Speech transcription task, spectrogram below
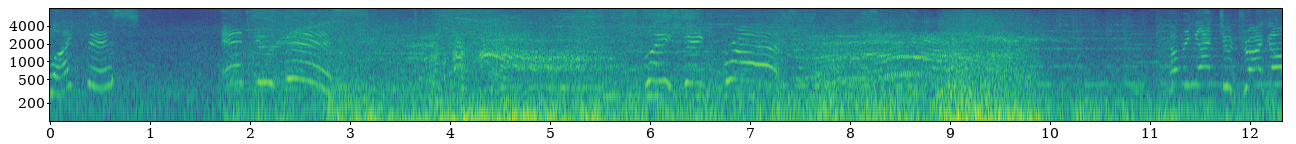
like this, and do this! Blazing breath! Coming at you, Drago!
